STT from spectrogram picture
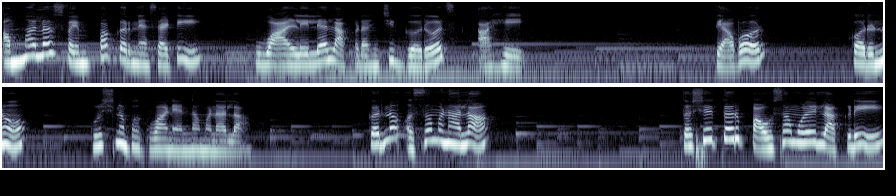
आम्हाला स्वयंपाक करण्यासाठी वाळलेल्या लाकडांची गरज आहे. त्यावर कर्ण कृष्ण भगवान यांना म्हणाला कर्ण असं म्हणाला तसे तर पावसामुळे लाकडी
